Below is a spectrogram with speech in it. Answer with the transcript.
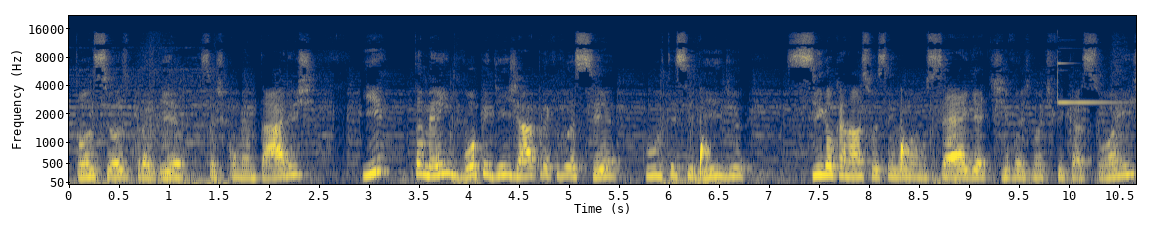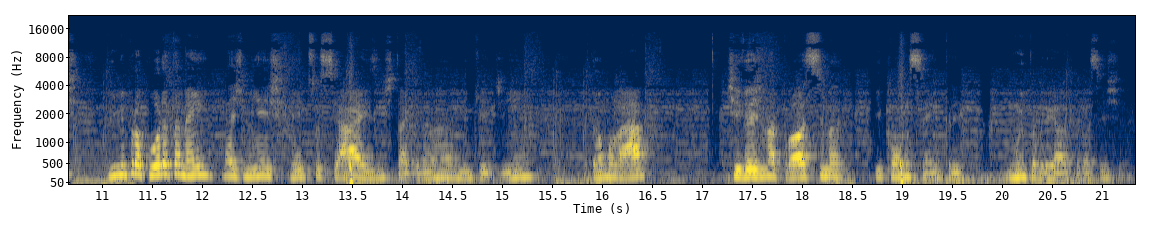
Estou ansioso para ver seus comentários. E também vou pedir já para que você curta esse vídeo Siga o canal se você ainda não segue, ativa as notificações e me procura também nas minhas redes sociais, Instagram, LinkedIn. Tamo lá. Te vejo na próxima e como sempre, muito obrigado por assistir.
